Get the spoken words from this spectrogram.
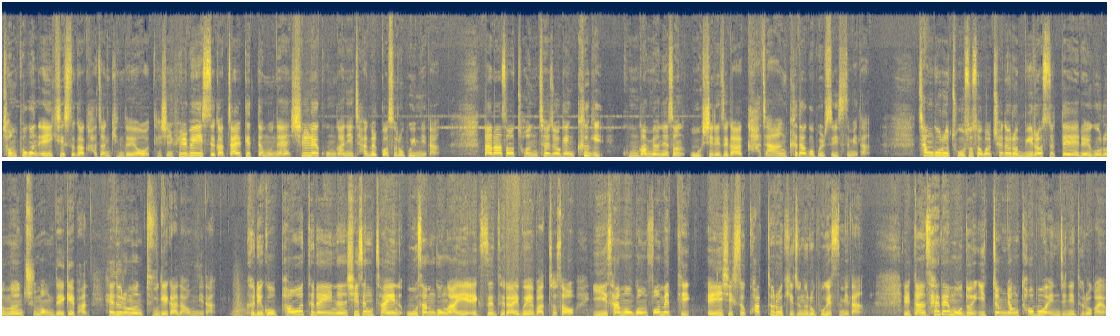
전폭은 AX6가 가장 긴데요. 대신 휠 베이스가 짧기 때문에 실내 공간이 작을 것으로 보입니다. 따라서 전체적인 크기, 공간 면에선 5 시리즈가 가장 크다고 볼 수 있습니다. 참고로 조수석을 최대로 밀었을 때의 레그룸은 주먹 4개 반, 헤드룸은 2개가 나옵니다. 그리고 파워트레인은 시승차인 530i X 드라이브에 맞춰서 2350 포매틱 A6 쿼트로 기준으로 보겠습니다. 일단 세대 모두 2.0 터보 엔진이 들어가요.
